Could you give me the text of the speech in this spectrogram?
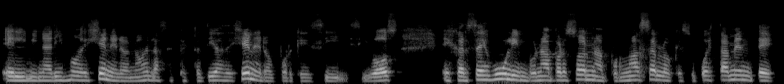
el binarismo de género, ¿no? Las expectativas de género, porque si, si vos ejercés bullying por una persona por no hacer lo que supuestamente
